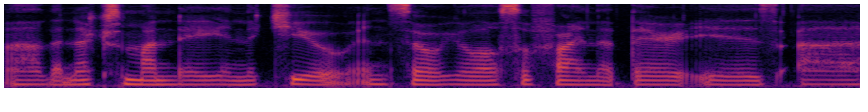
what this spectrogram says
uh, the next Monday in the queue, and so you'll also find that there is uh,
